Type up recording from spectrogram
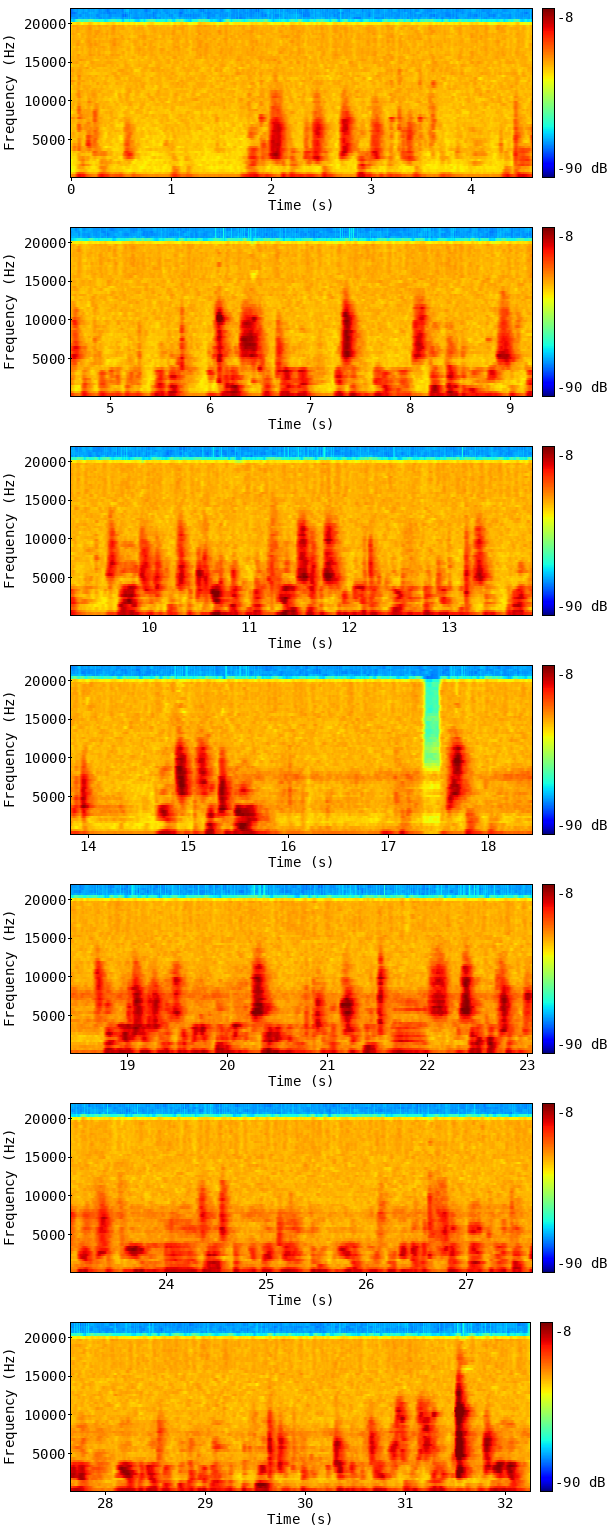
to jest czułość myszy, dobra na jakieś 74, 75, bo to jest tak, która mi najbardziej odpowiada. I zaraz skaczemy. Ja sobie wybieram moją standardową miejscówkę, znając, że się tam skoczy jedna góra, dwie osoby, z którymi ewentualnie będziemy mogli sobie poradzić. Więc zaczynajmy. Wstępem. Zastanawiałem się jeszcze nad zrobieniem paru innych serii, mianowicie na przykład y, z Izaka wszedł już pierwszy film, y, zaraz pewnie wejdzie drugi, albo już drugi nawet wszedł na tym etapie. Nie wiem, ponieważ mam ponagrywane po dwa odcinki tak jakby dziennie, więc ja je wrzucam z lekkim opóźnieniem. Y,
